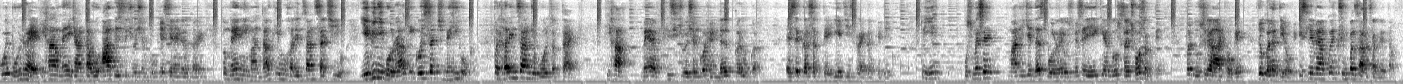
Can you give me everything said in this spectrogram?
कोई बोल रहा है कि हाँ मैं जानता हूँ आप इस सिचुएशन को कैसे हैंडल करें तो मैं नहीं मानता कि वो हर इंसान सच ही हो। ये भी नहीं बोल रहा कि कोई सच नहीं होगा, पर हर इंसान जो बोल सकता है कि हाँ मैं अपनी सिचुएशन को हैंडल करूँगा। ऐसे कर सकते हैं, ये चीज़ ट्राई करके देखो। तो ये उसमें से मान लीजिए दस बोल रहे हैं, उसमें से एक या दो सच हो सकते हैं, पर दूसरे आठ हो गए, जो गलत ही हो गए। इसलिए मैं आपको एक सिंपल सा आंसर देता हूँ।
